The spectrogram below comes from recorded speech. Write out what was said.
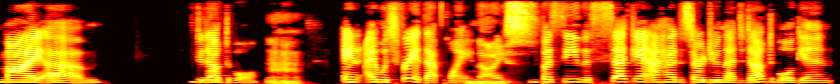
my um deductible, hmm and it was free at that point. Nice. But see, the second I had to start doing that deductible again,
